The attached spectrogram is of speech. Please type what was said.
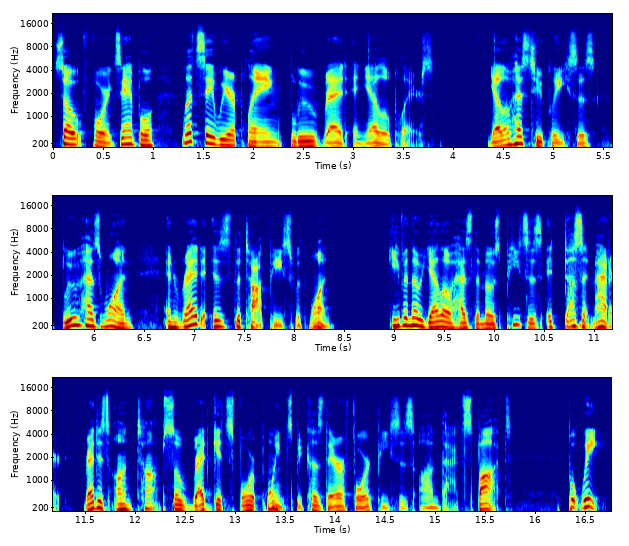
So, for example, let's say we are playing blue, red, and yellow players. Yellow has two pieces, blue has one, and red is the top piece with one. Even though yellow has the most pieces, it doesn't matter. Red is on top, so red gets four points because there are four pieces on that spot. But wait,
